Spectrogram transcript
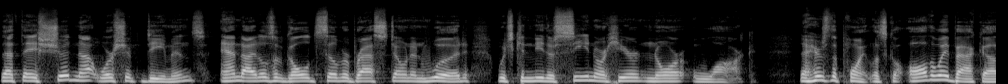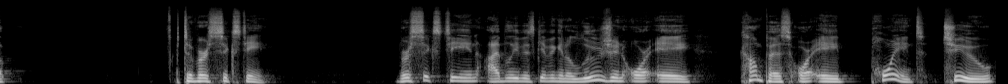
that they should not worship demons and idols of gold, silver, brass, stone, and wood, which can neither see nor hear nor walk. Now, here's the point. Let's go all the way back up to verse 16. Verse 16, I believe, is giving an illusion or a compass or a point to,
